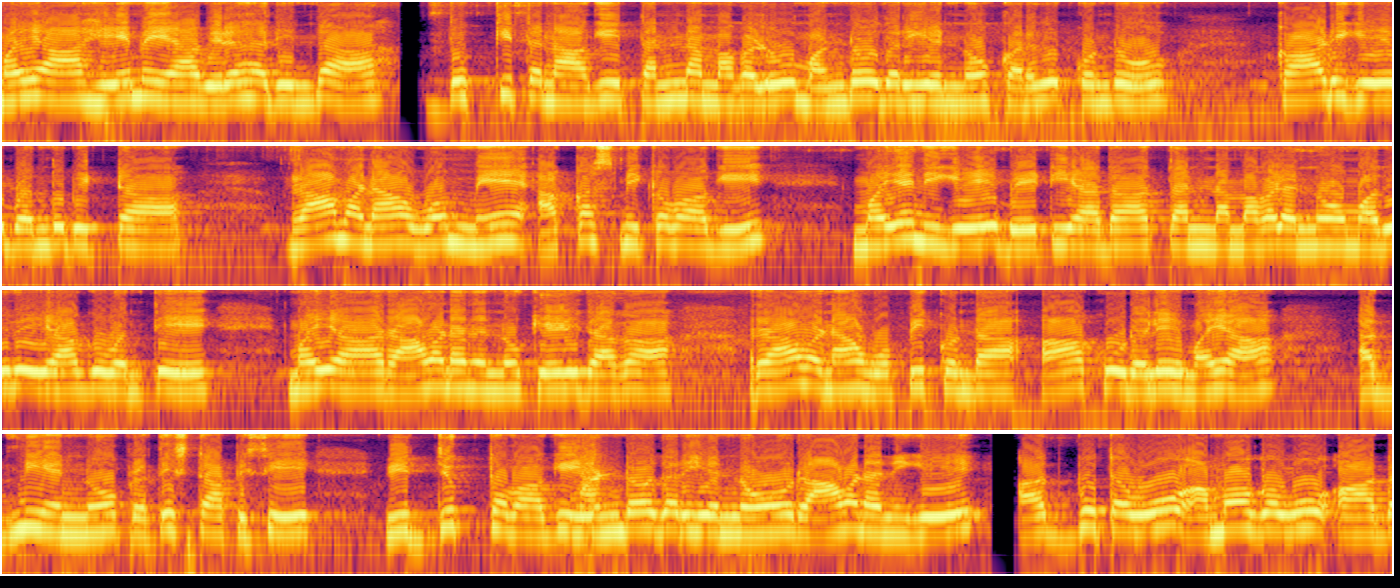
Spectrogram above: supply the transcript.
ಮಯ ಹೇಮೆಯ ವಿರಹದಿಂದ ದುಃಖಿತನಾಗಿ ತನ್ನ ಮಗಳು ಮಂಡೋದರಿಯನ್ನು ಕರೆದುಕೊಂಡು ಕಾಡಿಗೆ ಬಂದು ಬಿಟ್ಟ ರಾವಣ ಒಮ್ಮೆ ಆಕಸ್ಮಿಕವಾಗಿ ಮಯನಿಗೆ ಭೇಟಿಯಾದ ತನ್ನ ಮಗಳನ್ನು ಮದುವೆಯಾಗುವಂತೆ ಮಯ ರಾವಣನನ್ನು ಕೇಳಿದಾಗ ರಾವಣ ಒಪ್ಪಿಕೊಂಡ. ಆ ಕೂಡಲೇ ಮಯ ಅಗ್ನಿಯನ್ನು ಪ್ರತಿಷ್ಠಾಪಿಸಿ ವಿದ್ಯುಕ್ತವಾಗಿ ಮಂಡೋದರಿಯನ್ನು ರಾವಣನಿಗೆ ಅದ್ಭುತವೂ ಅಮೋಘವೂ ಆದ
